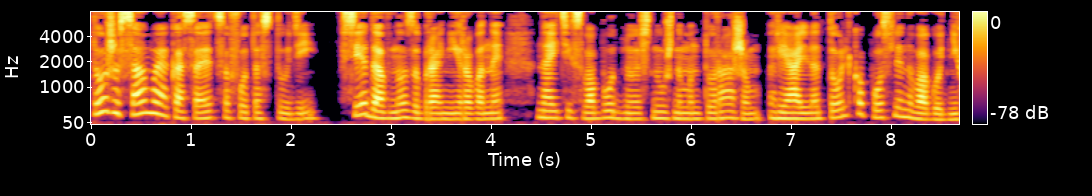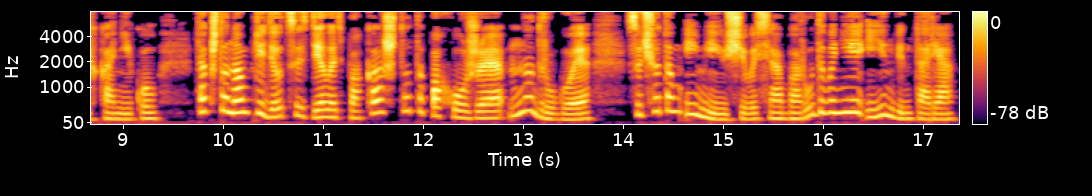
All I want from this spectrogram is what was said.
То же самое касается фотостудий. Все давно забронированы. Найти свободную с нужным антуражем реально только после новогодних каникул – так что нам придется сделать пока что-то похожее на другое, с учетом имеющегося оборудования и инвентаря.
